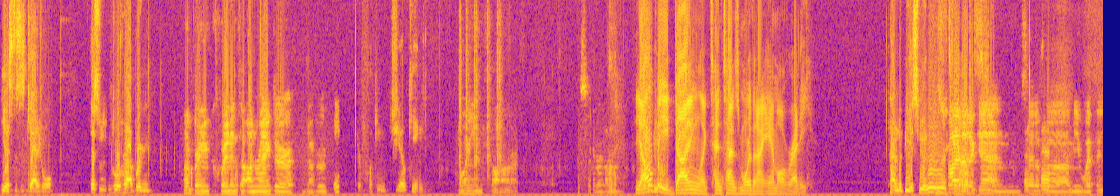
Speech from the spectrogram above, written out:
Yes, this is casual. This was we're not bringing. I'm bringing Quinn into unranked or whatever. You're fucking joking. Coin far. Yeah, I'll Maybe be dying like 10 times more than I am already. Time to be a smooth. Let's Try that again instead of uh, me whipping.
